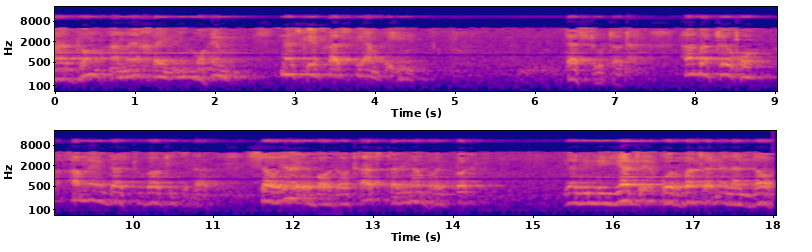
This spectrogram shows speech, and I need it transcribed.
مردم همه خیلی مهم. این است که فصلی هم به این دستور دادن. البته خب همه دستوراتی که در سایر عبادات هست در این هم باید باشه یعنی نیت قربت الله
